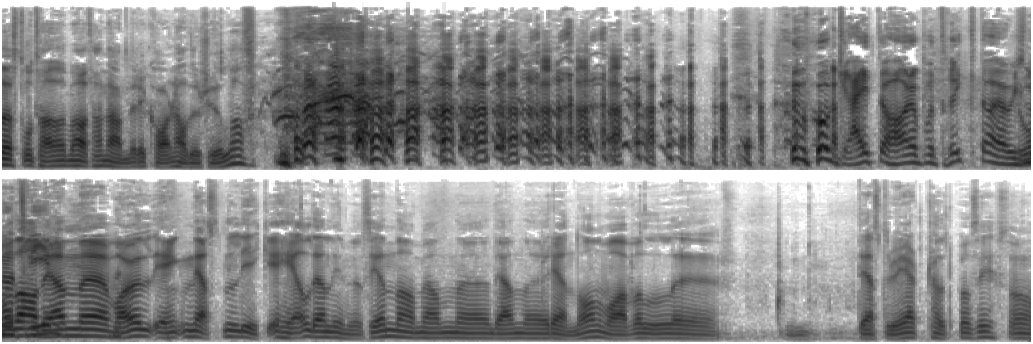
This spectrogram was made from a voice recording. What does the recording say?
det sto til med at han andre karen hadde skyld, altså. Det var greit å ha det på trykk, da. Jo, ikke Jo noe da, den eh, var jo nesten like hel, den linjen da, men eh, den Renaulten var vel destruert, holdt jeg på å si. Så,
